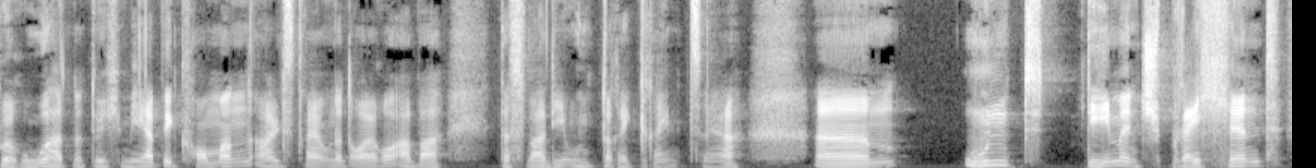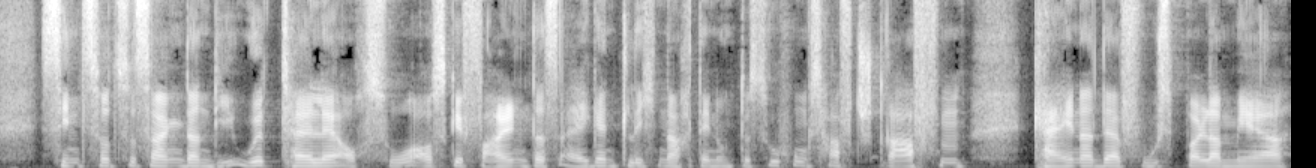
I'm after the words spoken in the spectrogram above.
Kuru hat natürlich mehr bekommen als 300 Euro, aber das war die untere Grenze. Ja. Ähm, und dementsprechend sind sozusagen dann die Urteile auch so ausgefallen, dass eigentlich nach den Untersuchungshaftstrafen keiner der Fußballer mehr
